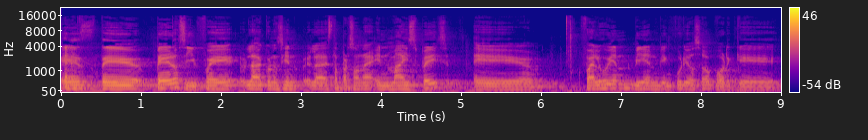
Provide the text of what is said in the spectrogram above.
este, pero sí, fue, la conocí en, la, esta persona en MySpace. Eh, fue algo bien, bien, bien curioso porque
